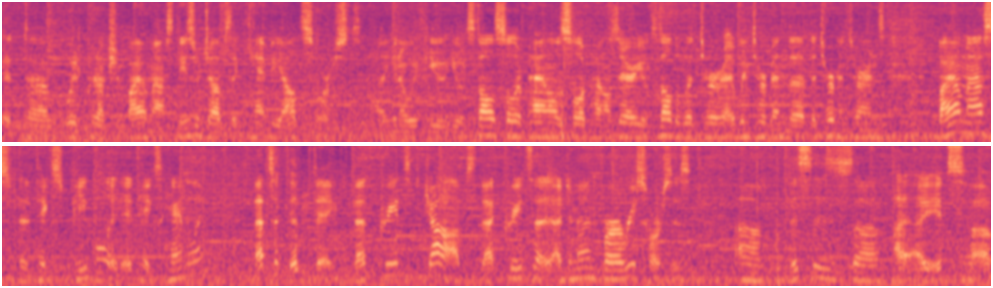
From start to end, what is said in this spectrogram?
At uh, wood production biomass, these are jobs that can't be outsourced. Uh, you know, if you, you install solar panels, solar panels there, you install the wind, tur uh, wind turbine, the, the turbine turns. Biomass, it takes people, it, it takes handling. That's a good thing. That creates jobs. That creates a, a demand for our resources. Um, this is, uh, it's, uh,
